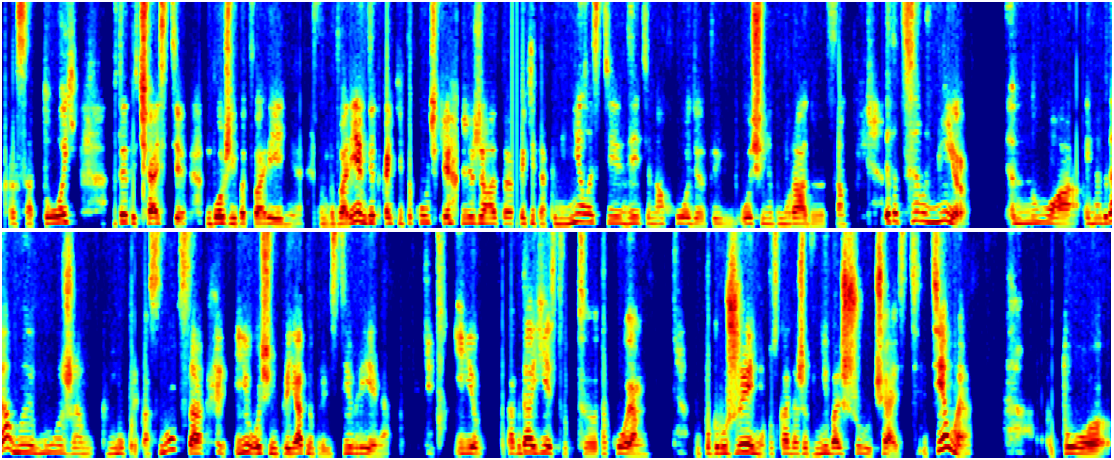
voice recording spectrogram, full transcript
красотой вот этой части Божьего творения. Там во дворе где-то какие-то кучки лежат, какие-то окаменелости дети находят и очень этому радуются. Это целый мир, но иногда мы можем к нему прикоснуться и очень приятно провести время. И когда есть вот такое погружение, пускай даже в небольшую часть темы, то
